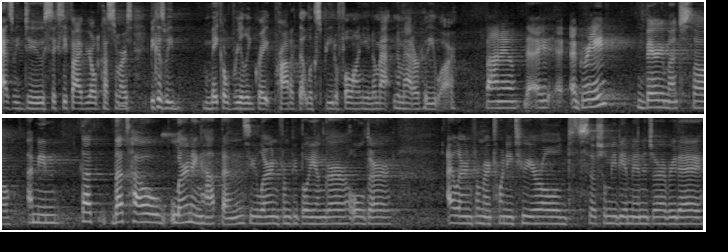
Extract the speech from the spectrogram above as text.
as we do 65 year old customers because we make a really great product that looks beautiful on you no, ma- no matter who you are. Banu, I agree? Very much so. I mean, that, that's how learning happens. You learn from people younger, older. I learn from our 22 year old social media manager every day.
